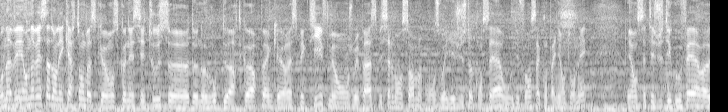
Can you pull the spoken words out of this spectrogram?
On avait, on avait ça dans les cartons parce qu'on se connaissait tous euh, de nos groupes de hardcore punk euh, respectifs, mais on jouait pas spécialement ensemble. On se voyait juste au concert ou des fois on s'accompagnait en tournée. Et on s'était juste découvert euh,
